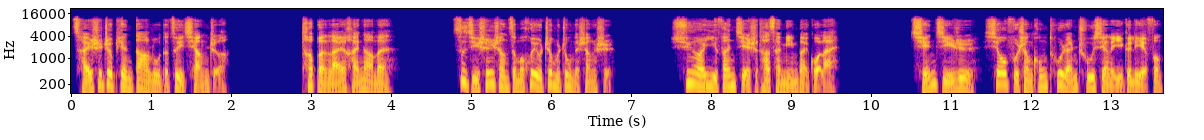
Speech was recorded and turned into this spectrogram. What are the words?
才是这片大陆的最强者。他本来还纳闷。自己身上怎么会有这么重的伤势？薰儿一番解释，他才明白过来。前几日，萧府上空突然出现了一个裂缝，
